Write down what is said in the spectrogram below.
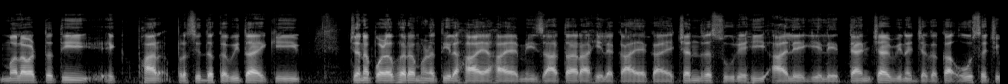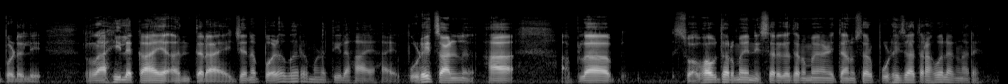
मला वाटतं ती एक फार प्रसिद्ध कविता आहे की जनपळभर म्हणतील हाय हाय मी जाता राहील काय काय? चंद्र सूर्य ही आले गेले त्यांच्या विन जग का ओसची पडले. राहील काय अंतराय? जन पळभर म्हणतील हाय हाय. पुढे चालणं हा आपला स्वभावधर्म आहे निसर्गधर्म आहे आणि त्यानुसार पुढे जात राहावं लागणार आहे.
